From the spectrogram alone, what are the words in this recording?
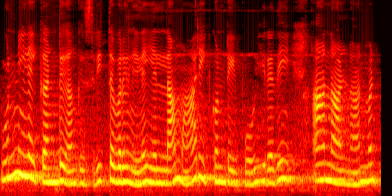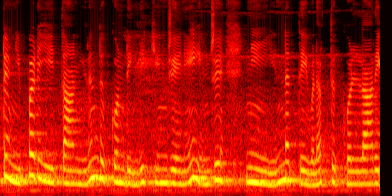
உன்னிலை கண்டு அங்கு சிரித்தவர்கள் நிலையெல்லாம் மாறிக்கொண்டே போகிறதே. ஆனால் நான் மட்டும் இப்படியே தான் இருந்து கொண்டு இருக்கின்றேனே என்று நீ எண்ணத்தை வளர்த்து கொள்ளாதே.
